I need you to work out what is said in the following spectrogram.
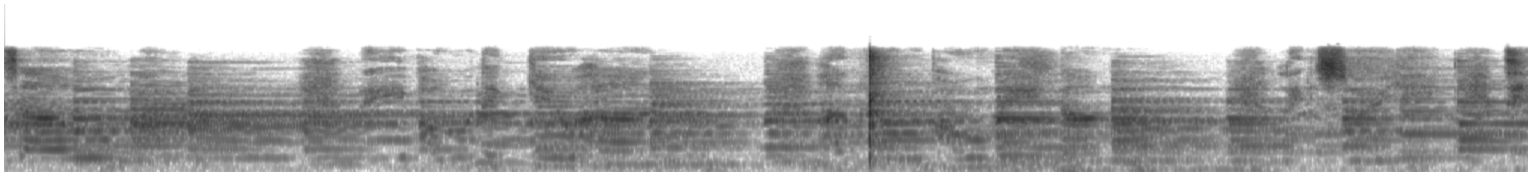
皱纹，你抱的叫恨，恨互抱未能令睡意填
